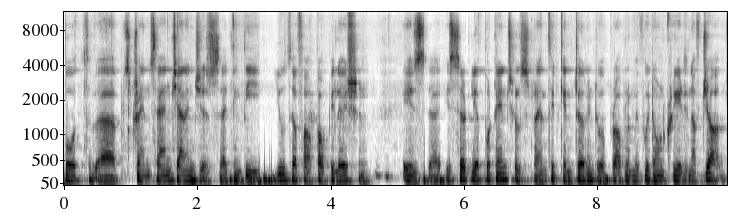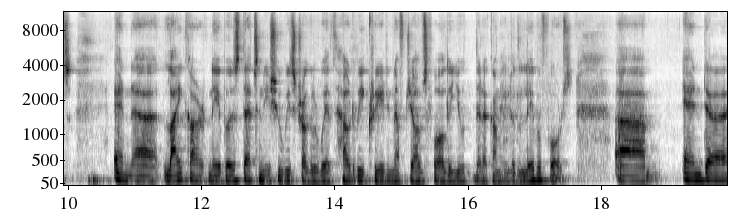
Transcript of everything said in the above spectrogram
both uh, strengths and challenges. I think the youth of our population is uh, is certainly a potential strength. It can turn into a problem if we don't create enough jobs. And uh, like our neighbors, that's an issue we struggle with. How do we create enough jobs for all the youth that are coming into the labor force? Um, and uh,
